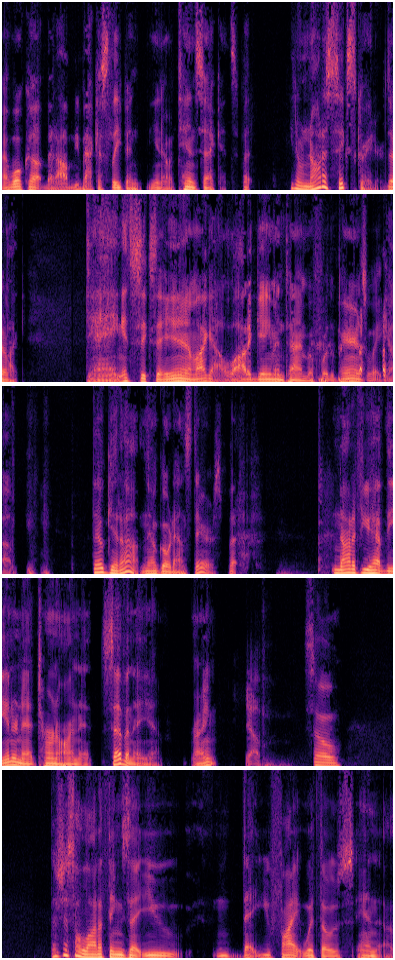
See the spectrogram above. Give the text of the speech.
I woke up, but I'll be back asleep in, you know, 10 seconds. But, you know, not a sixth grader. They're like, dang, it's 6 a.m. I got a lot of gaming time before the parents wake up. They'll get up and they'll go downstairs. But not if you have the internet turn on at 7 a.m., right? Yeah. So there's just a lot of things that you that you fight with those and uh,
